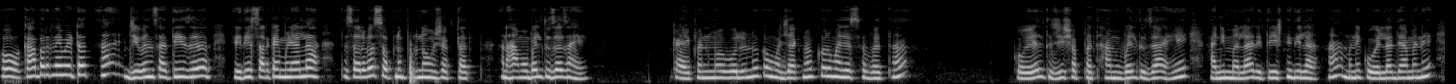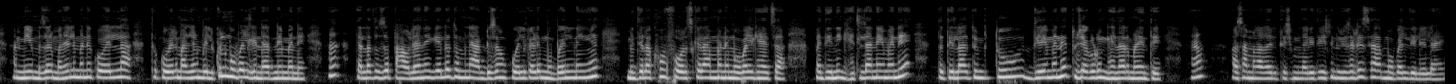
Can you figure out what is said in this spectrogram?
हो का बरं नाही भेटत? हां जीवनसाथी जर हृदयसारखा मिळाला तर सर्व स्वप्न पूर्ण होऊ शकतात. आणि हा मोबाईल तुझाच आहे. काही पण मग बोलू नको मजाक नको करू माझ्यासोबत हां? कोयल तुझी शपथ हा मोबाईल तुझा आहे आणि मला रितेशने दिला. हां म्हणे कोयलला द्या म्हणे. मी जर म्हणेल म्हणे कोयलला तर कोयल माझ्या बिलकुल मोबाईल घेणार नाही म्हणे. हां त्याला तुझं पावल्याने गेलं तर म्हणे आठ दिवसांनी कोयलकडे मोबाईल नाही आहे. मी तिला खूप फोर्स केला म्हणे मोबाईल घ्यायचा. पण तिने घेतला नाही म्हणे तर तिला तुम्ही तू दे म्हणे तुझ्याकडून घेणार म्हणे ते. हां असं म्हणाला रितेश मला रितेशने तुझ्यासाठीच हा मोबाईल दिलेला आहे.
